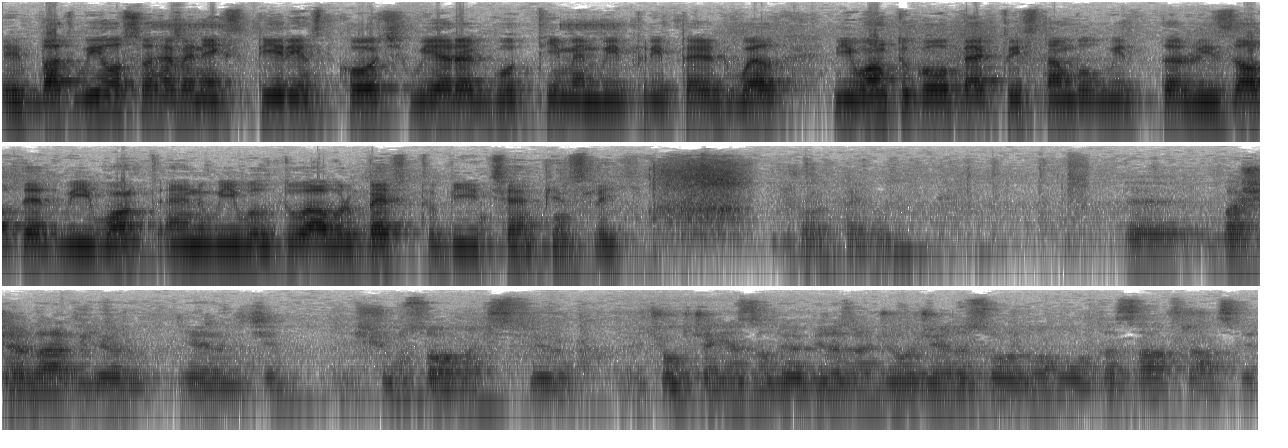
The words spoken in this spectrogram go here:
Uh, but we also have an experienced coach. We are a good team and we prepared well. We want to go back to Istanbul with the result that we want and we will do our best to be in Champions League. Ee, başarılar diliyorum yarın için. Şunu sormak istiyorum. Çokça yazılıyor. Biraz önce hocaya da sordum ama orta saha transferi.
